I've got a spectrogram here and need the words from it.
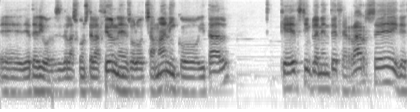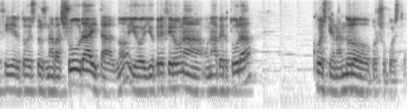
eh, ya te digo, desde las constelaciones o lo chamánico y tal, que simplemente cerrarse y decir todo esto es una basura y tal. ¿no? Yo, yo prefiero una, una apertura cuestionándolo, por supuesto.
